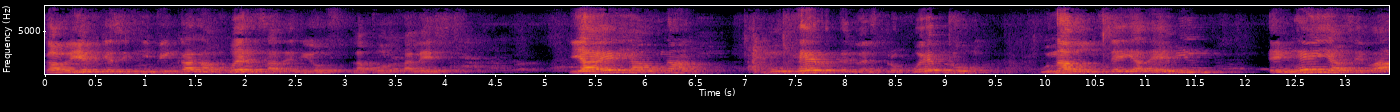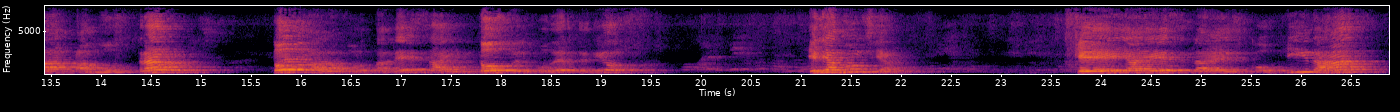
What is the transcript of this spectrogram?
Gabriel que significa la fuerza de Dios, la fortaleza. Y a ella, una mujer de nuestro pueblo, una doncella débil, en ella se va a mostrar toda la fortaleza y todo el poder de Dios. Y le anuncia que ella es la escogida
